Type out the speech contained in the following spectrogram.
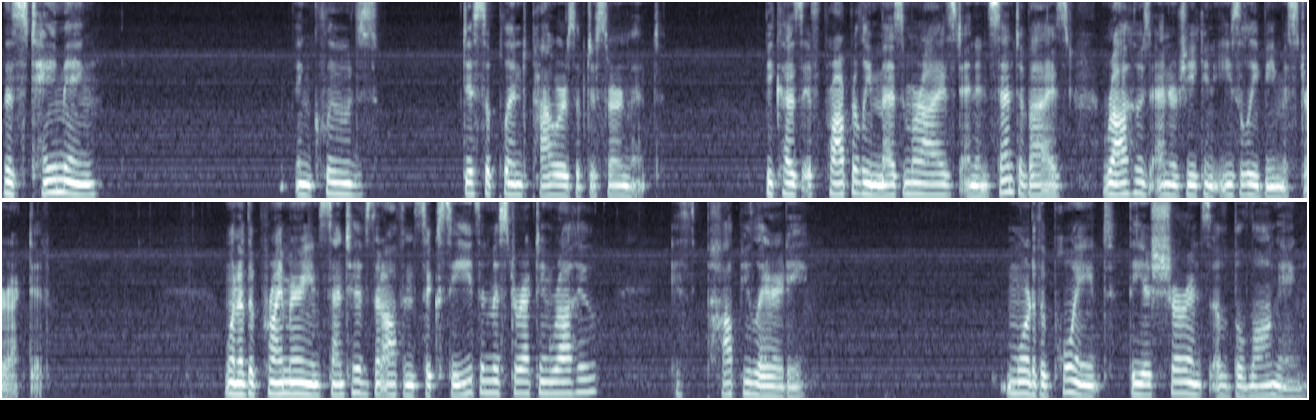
This taming includes disciplined powers of discernment because if properly mesmerized and incentivized, Rahu's energy can easily be misdirected. One of the primary incentives that often succeeds in misdirecting Rahu is popularity. More to the point, the assurance of belonging,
